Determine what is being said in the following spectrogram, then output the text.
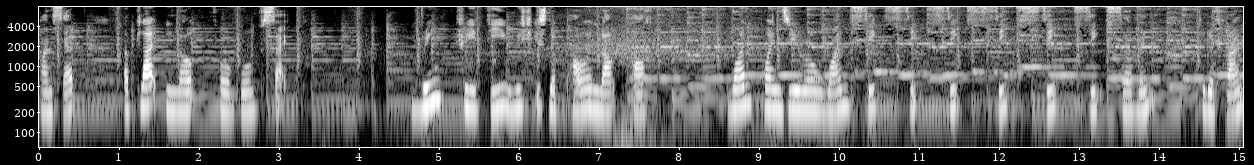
concept. Apply log for both sides. bring 3t which is the power log of 1.016666667 to the front.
